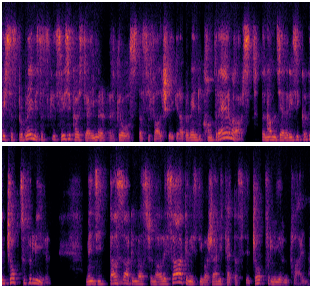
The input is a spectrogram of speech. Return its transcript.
ist das Problem, ist das, das Risiko ist ja immer groß, dass sie falsch liegen. Aber wenn du konträr warst, dann haben sie ein Risiko, den Job zu verlieren. Wenn sie das sagen, was schon alle sagen, ist die Wahrscheinlichkeit, dass sie den Job verlieren, kleiner.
